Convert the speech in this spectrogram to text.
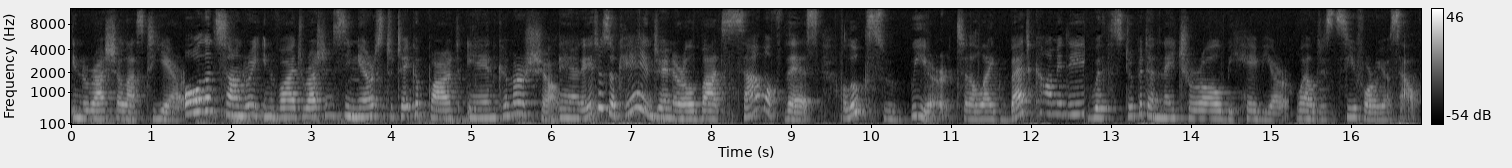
in Russia last year. All and sundry invite Russian singers to take a part in commercial. And it is okay in general, but some of this looks weird, like bad comedy with stupid and natural behavior. Well, just see for yourself.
